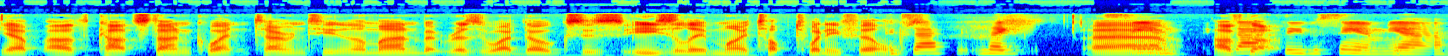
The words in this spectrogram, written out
yep. I can't stand Quentin Tarantino, man, but Reservoir Dogs is easily my top 20 films. exactly. Like Um, same. I've got exactly the same yeah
